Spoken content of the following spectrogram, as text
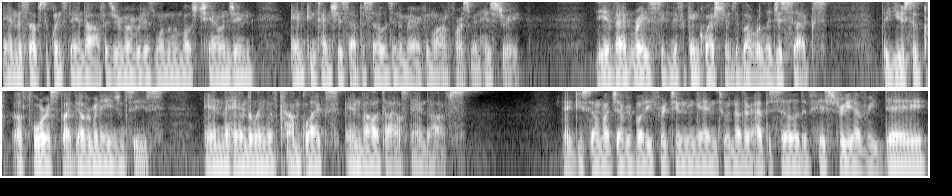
and the subsequent standoff is remembered as one of the most challenging and contentious episodes in American law enforcement history. The event raised significant questions about religious sects, the use of, of force by government agencies, and the handling of complex and volatile standoffs. Thank you so much, everybody, for tuning in to another episode of History Every Day.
